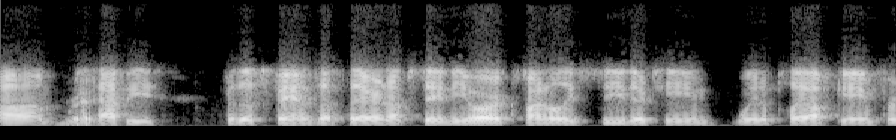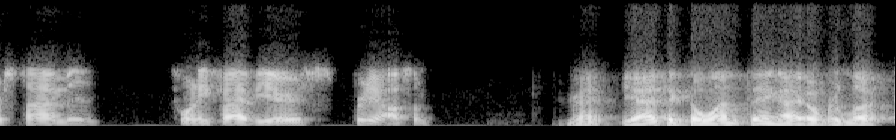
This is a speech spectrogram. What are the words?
Um, right. Just happy for those fans up there in upstate New York finally see their team win a playoff game first time in 25 years. Pretty awesome. Right. Yeah, I think the one thing I overlooked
